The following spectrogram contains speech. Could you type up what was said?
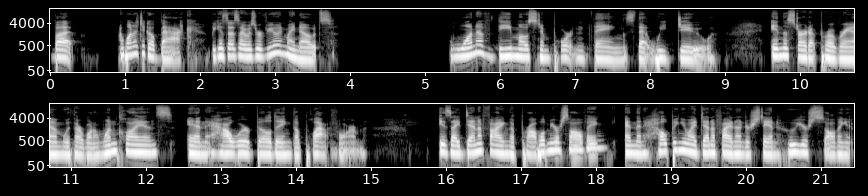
But I wanted to go back because as I was reviewing my notes, one of the most important things that we do in the startup program with our one-on-one clients and how we're building the platform is identifying the problem you're solving and then helping you identify and understand who you're solving it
